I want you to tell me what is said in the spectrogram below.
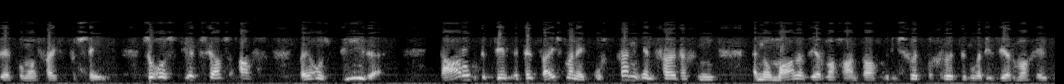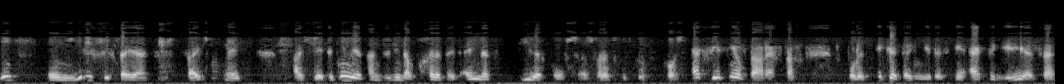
2,5%. So ons steek selfs af by ons bure. Daarom beteken dit wys maar net ons kan eenvoudig nie 'n normale weermag handhaaf met die soort begroting wat die weermag het nie. En hierdie vliegtye wys net as jy dit nie meer kan doen nie dan begin dit uiteindelik duurder kos as wat dit goed kos. Ek weet nie of daar regtig politieke ding hier is nie. Ek dink hierdie is 'n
